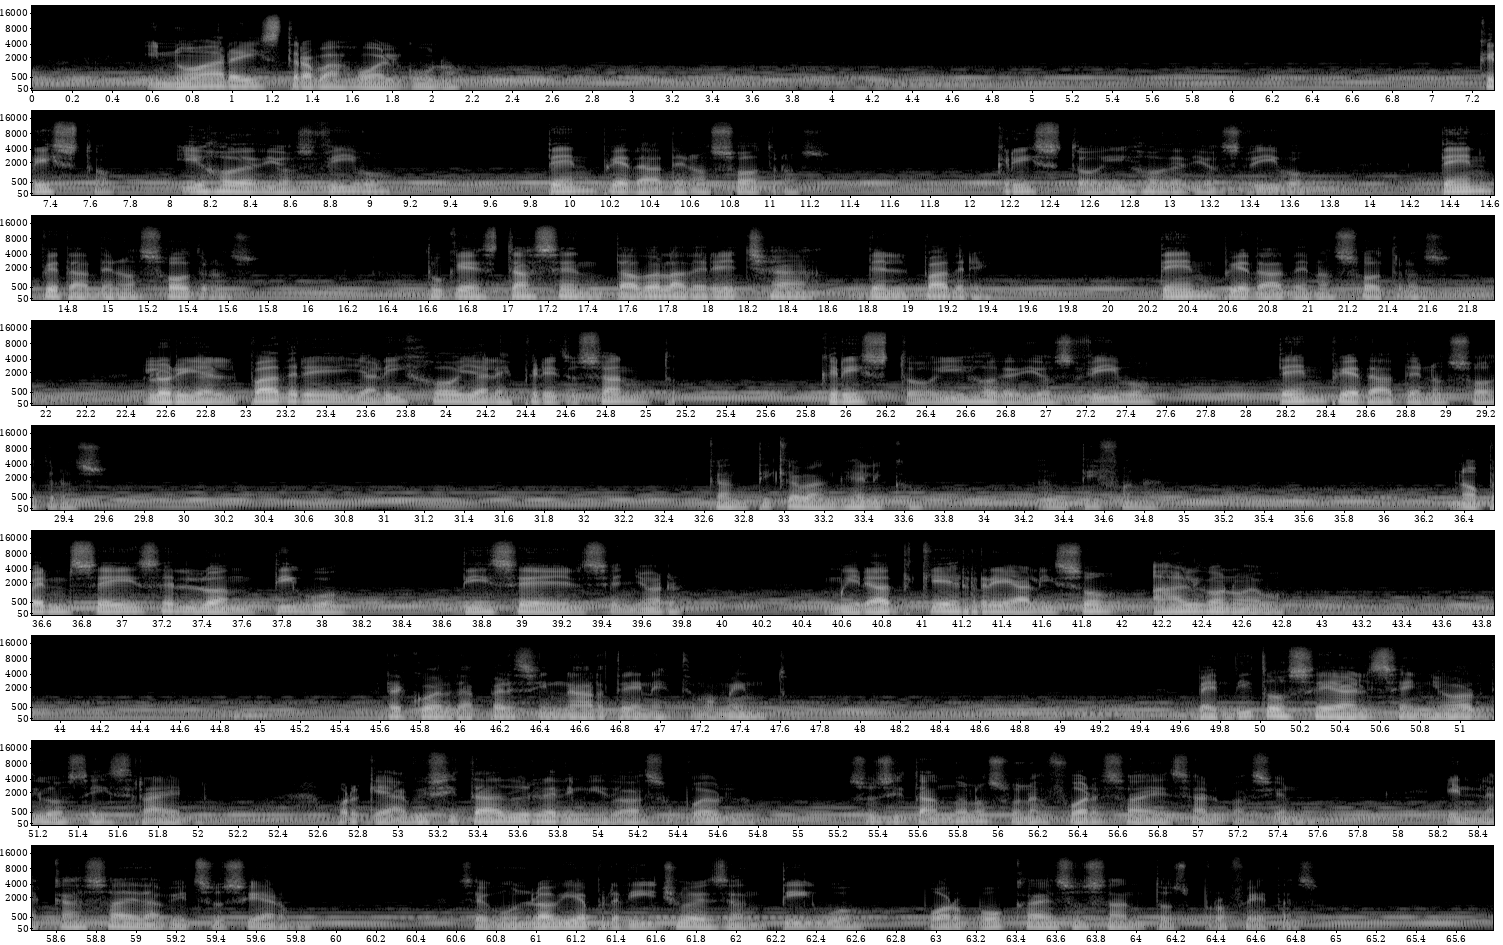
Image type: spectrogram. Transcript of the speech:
y no haréis trabajo alguno. Cristo, Hijo de Dios vivo, ten piedad de nosotros. Cristo, Hijo de Dios vivo, ten piedad de nosotros. Tú que estás sentado a la derecha del Padre, ten piedad de nosotros. Gloria al Padre y al Hijo y al Espíritu Santo. Cristo, Hijo de Dios vivo, ten piedad de nosotros. Cántico Evangélico, antífona. No penséis en lo antiguo, dice el Señor mirad que realizó algo nuevo. Recuerda persignarte en este momento. Bendito sea el Señor Dios de Israel, porque ha visitado y redimido a su pueblo, suscitándonos una fuerza de salvación en la casa de David su siervo, según lo había predicho desde antiguo por boca de sus santos profetas.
